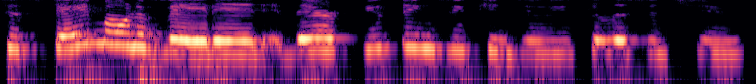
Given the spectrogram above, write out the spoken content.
to stay motivated, there are a few things you can do. You can listen to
